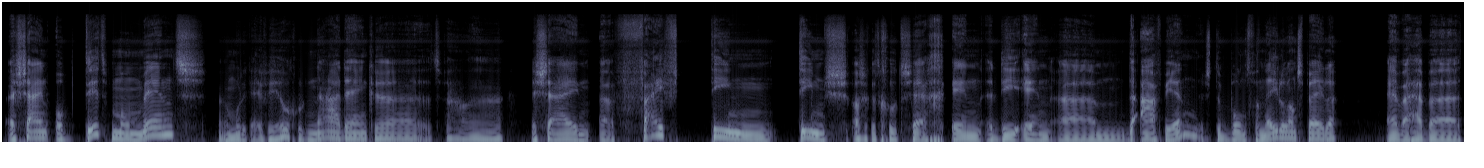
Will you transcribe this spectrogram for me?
Er zijn op dit moment. Dan moet ik even heel goed nadenken. Er zijn 15 teams, als ik het goed zeg. In, die in um, de AFBN, dus de Bond van Nederland, spelen. En we hebben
